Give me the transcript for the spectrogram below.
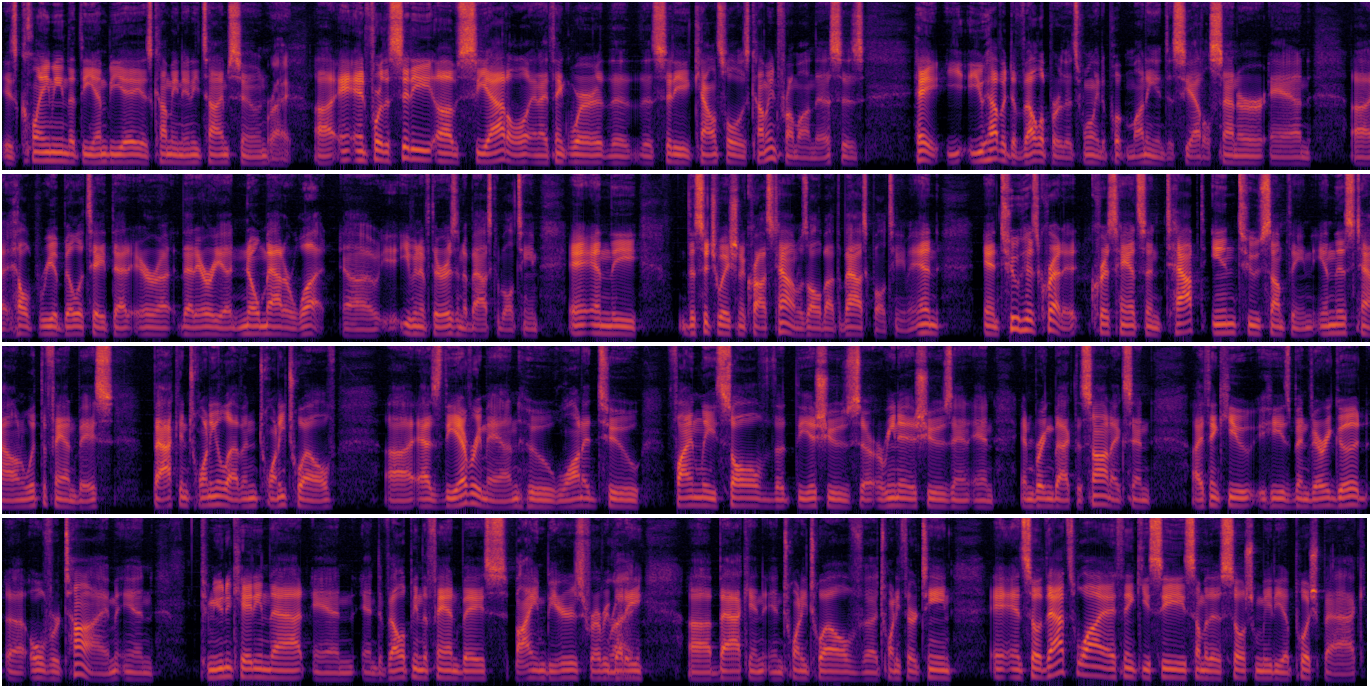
is claiming that the NBA is coming anytime soon. Right. Uh, and, and for the city of Seattle, and I think where the the city council is coming from on this is, hey, y- you have a developer that's willing to put money into Seattle Center and uh, help rehabilitate that era that area no matter what, uh, even if there isn't a basketball team. And, and the the situation across town was all about the basketball team. And and to his credit, Chris Hansen tapped into something in this town with the fan base back in 2011, 2012, uh, as the everyman who wanted to finally solve the, the issues, uh, arena issues, and, and, and bring back the Sonics. And I think he, he's been very good uh, over time in communicating that and, and developing the fan base, buying beers for everybody uh, back in, in 2012, uh, 2013. And, and so that's why I think you see some of this social media pushback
